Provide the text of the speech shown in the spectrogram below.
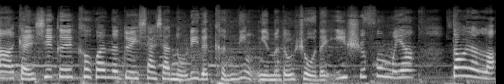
那感谢各位客官呢对夏夏努力的肯定，你们都是我的衣食父母呀。当然了，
